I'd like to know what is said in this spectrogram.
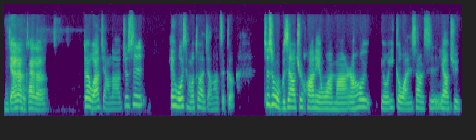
你讲讲看啊。对，我要讲了，就是哎，我为什么突然讲到这个？就是我不是要去花莲玩吗？然后有一个晚上是要去，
